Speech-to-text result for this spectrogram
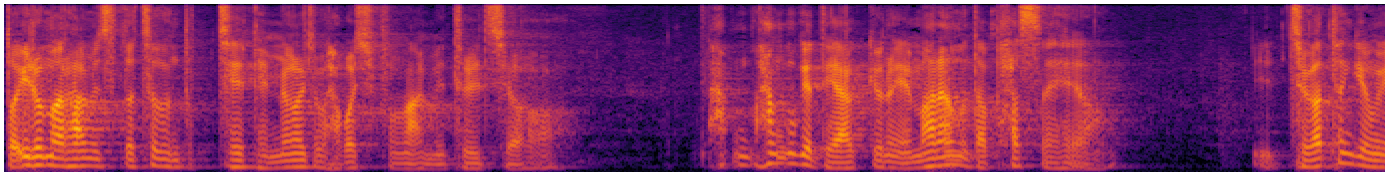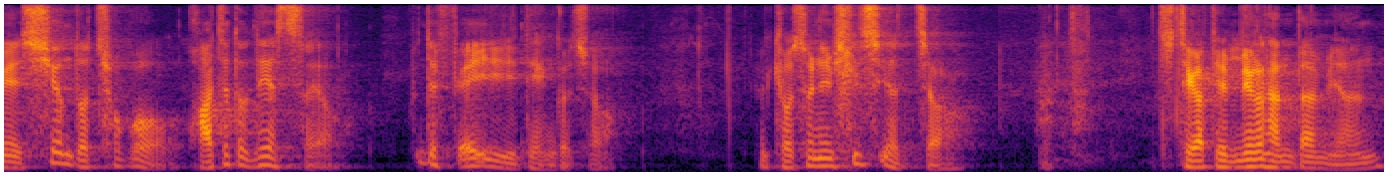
또 이런 말 하면서도 저는 제 변명을 좀 하고 싶은 마음이 들죠. 한국의 대학교는 웬만하면 다 파스해요. 저 같은 경우에 시험도 초고 과제도 냈어요. 근데 페일이 된 거죠. 교수님 실수였죠. 제가 변명을 한다면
